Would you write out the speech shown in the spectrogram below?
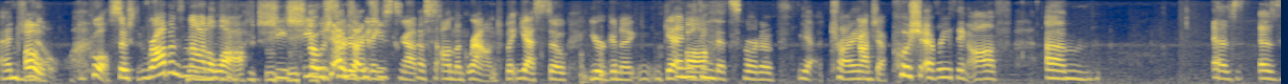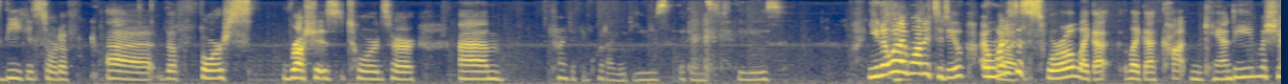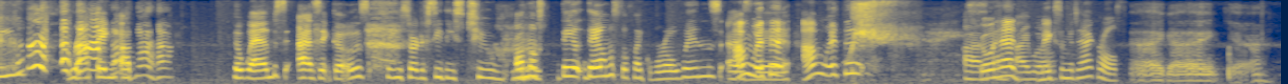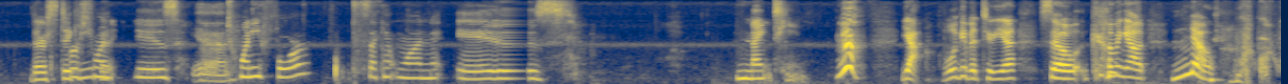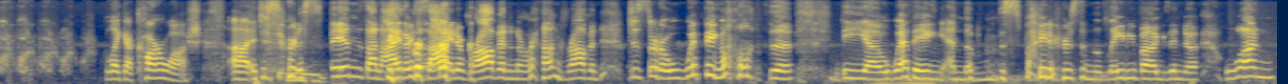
and Oh, no. Cool. So Robin's not aloft. She she Oh, was she- I'm of sorry, getting she's trapped just- on the ground. But yes, so you're gonna get anything off. that's sort of yeah try and Gotcha. push everything off um as as the sort of uh the force rushes towards her um trying to think what i would use against these you know what i wanted to do i wanted to swirl like a like a cotton candy machine wrapping up the webs as it goes so you sort of see these two almost they they almost look like whirlwinds as I'm with they- it. I'm with it. um, Go ahead. I will- Make some attack rolls. I got, yeah, They're sticky. First one but- is yeah. 24. Second one is 19. Yeah, we'll give it to you. So coming out, no, like a car wash. Uh, it just sort of Mm. spins on either side of Robin and around Robin, just sort of whipping all of the the uh, webbing and the the spiders and the ladybugs into one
